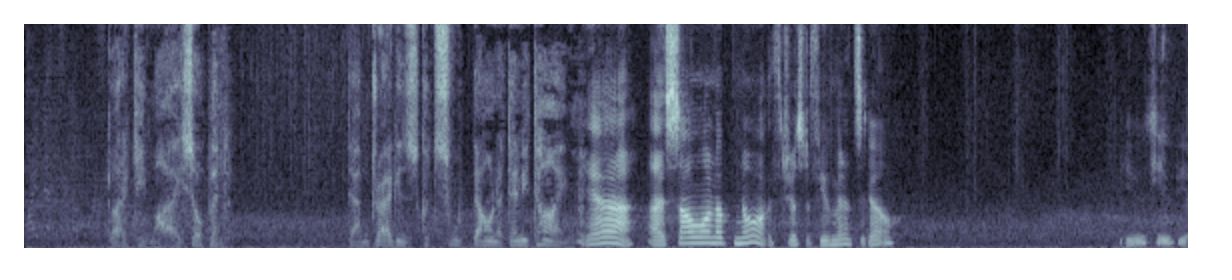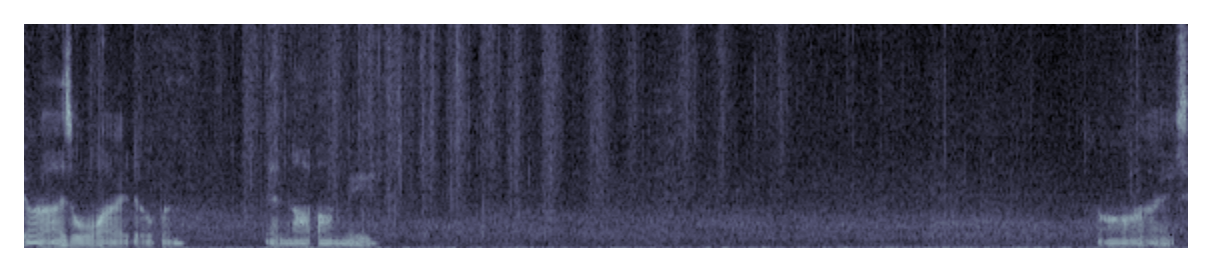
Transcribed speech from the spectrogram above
Why, that's not Gotta keep my eyes open. Damn dragons could swoop down at any time. Yeah, I saw one up north just a few minutes ago. You keep your eyes wide open, and not on me. Alright.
